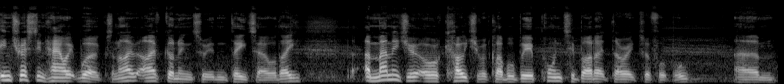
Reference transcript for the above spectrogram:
interesting how it works, and I, have gone into it in detail. They, a manager or a coach of a club will be appointed by that director of football, um,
